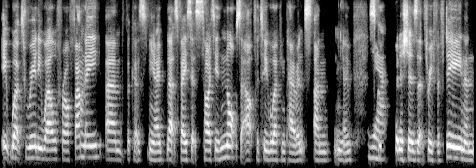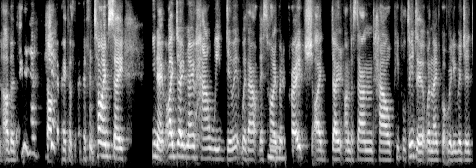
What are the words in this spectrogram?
It works really well for our family um, because, you know, let's face it, society is not set up for two working parents and, you know, yeah. finishes at 3.15 and other pickups at different times. So, you know, I don't know how we do it without this hybrid mm. approach. I don't understand how people do do it when they've got really rigid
